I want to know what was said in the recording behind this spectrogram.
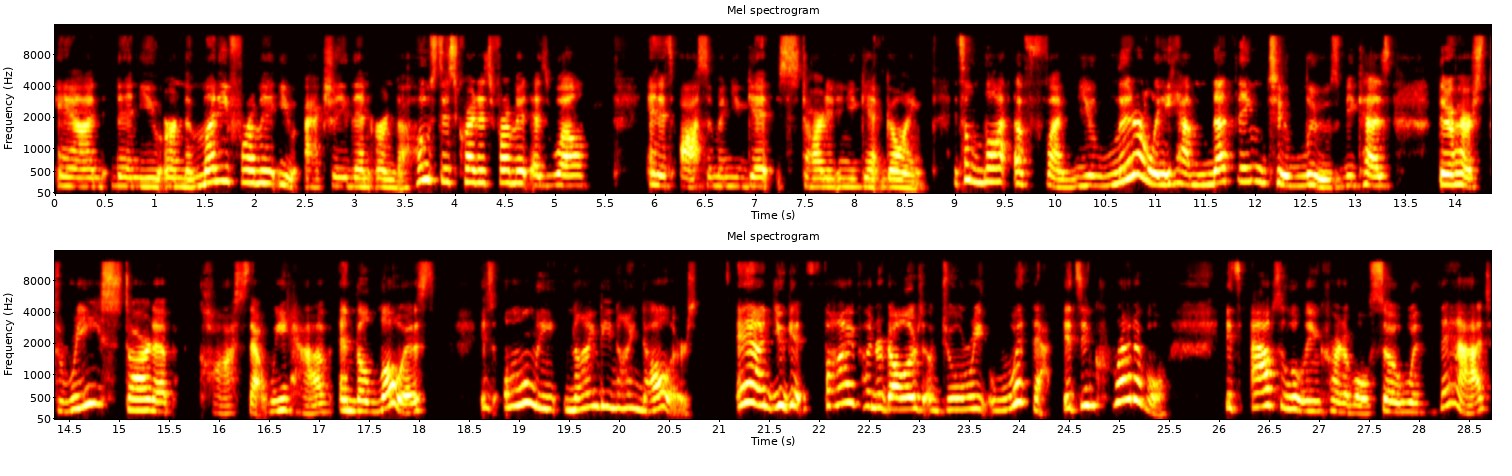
and then you earn the money from it. You actually then earn the hostess credits from it as well and it's awesome and you get started and you get going it's a lot of fun you literally have nothing to lose because there are three startup costs that we have and the lowest is only $99 and you get $500 of jewelry with that. It's incredible. It's absolutely incredible. So, with that,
